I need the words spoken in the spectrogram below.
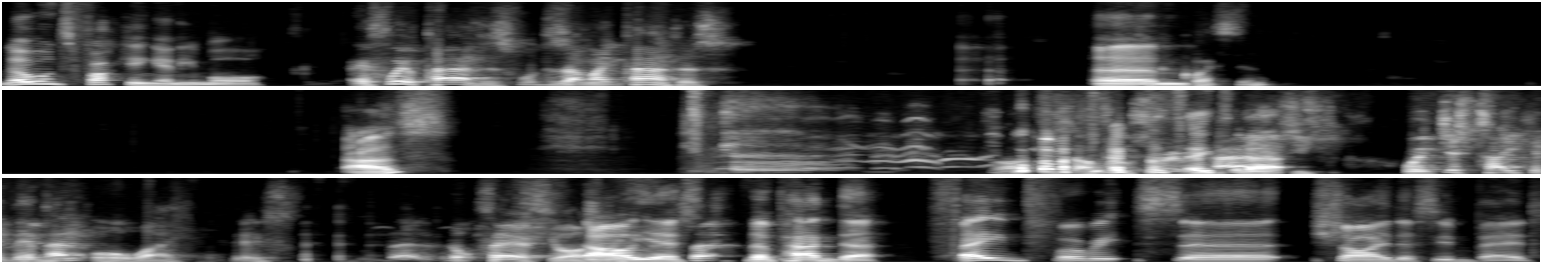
No one's fucking anymore. If we're pandas, what does that make pandas? Good Um, question. us. Well, What just- am I I feel supposed to sorry to that? We've just taken their mantle away. It's not fair if you ask Oh me. yes, But- the panda, famed for its uh, shyness in bed.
